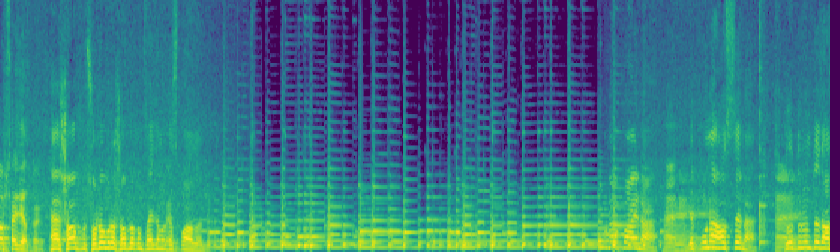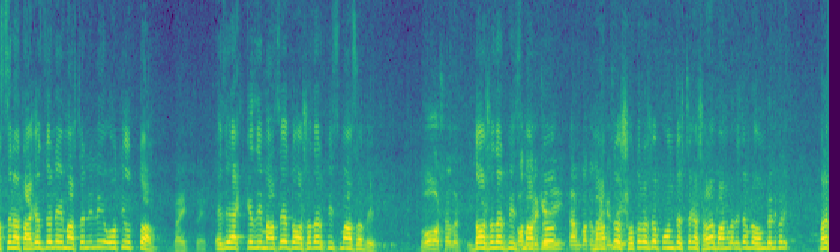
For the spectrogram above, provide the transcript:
সব সাইজ কাছে। হ্যাঁ সব ছোট বড় সব রকম সাইজ আমার কাছে পাওয়া যাবে। পোনা পায় না। হ্যাঁ, হ্যাঁ, যে পোনা হচ্ছে না। দূর দূরান্ত যাচ্ছে না তাদের জন্য এই মাছটা নিলে অতি উত্তম। এই যে এক কেজি মাছে দশ হাজার পিস মাছ হবে। দশ হাজার পিস মাত্র মাত্র সতেরোশো পঞ্চাশ টাকা। সারা বাংলাদেশে আমরা হোম ডেলিভারি মানে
